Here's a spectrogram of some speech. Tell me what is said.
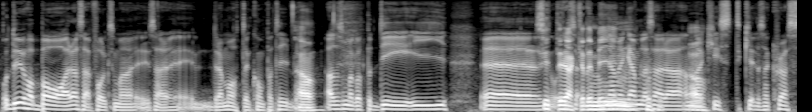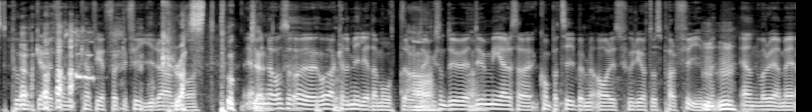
Och du har bara så folk som har så här, Dramaten-kompatibla. Ja. Alltså som har gått på DI. Eh, Sitter i och akademin. Ja, men gamla så här, anarkist, så här, crustpunkare från Café 44. Och, Ja, Crustpunkare. men, och, så, och akademiledamoter. Ja, liksom, du, ja. du är mer så här, kompatibel med Aris Furiotos parfym Mm, mm. än vad du är med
